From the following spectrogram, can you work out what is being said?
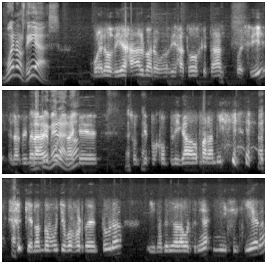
buenos días. Buenos días Álvaro, buenos días a todos, ¿qué tal? Pues sí, es la primera La vez, primera, porque ¿no? que son tiempos complicados para mí, que no ando mucho por Fuerteventura y no he tenido la oportunidad ni siquiera,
